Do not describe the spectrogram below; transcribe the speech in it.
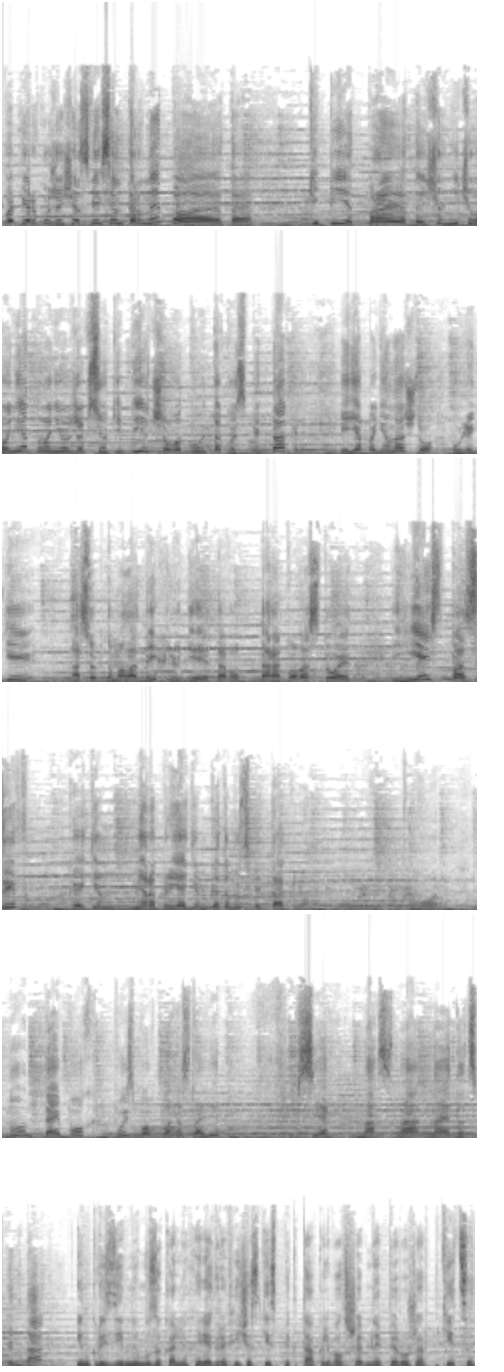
Во-первых, уже сейчас весь интернет по это кипит про это. Еще ничего нет, но они уже все кипит, что вот будет такой спектакль. И я поняла, что у людей, особенно молодых людей, это вот дорогого стоит. Есть позыв к этим мероприятиям, к этому спектаклю. Вот. Ну, дай Бог, пусть Бог благословит всех нас на, на этот спектакль. Инклюзивный музыкально-хореографический спектакль «Волшебное перо жар-птицы»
